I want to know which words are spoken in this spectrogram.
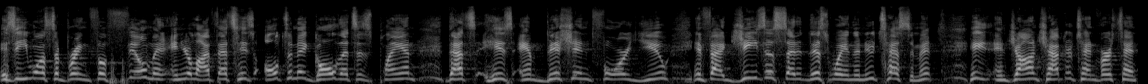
is He wants to bring fulfillment in your life. That's His ultimate goal, that's His plan, that's His ambition for you. In fact, Jesus said it this way in the New Testament. He, in John chapter 10, verse 10,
